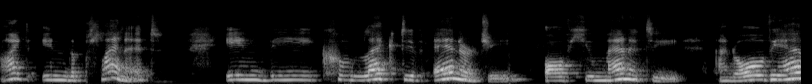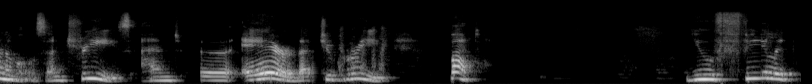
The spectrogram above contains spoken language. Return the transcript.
right in the planet in the collective energy of humanity and all the animals and trees and uh, air that you breathe but you feel it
